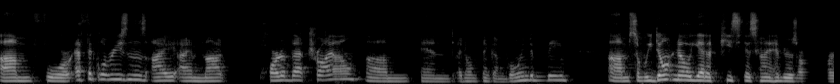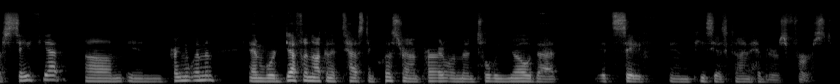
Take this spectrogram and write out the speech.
Um, for ethical reasons, I, I'm not part of that trial, um, and I don't think I'm going to be. Um, so we don't know yet if PCSK9 inhibitors are, are safe yet um, in pregnant women, and we're definitely not going to test in inclisiran in pregnant women until we know that it's safe in PCSK9 inhibitors first.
